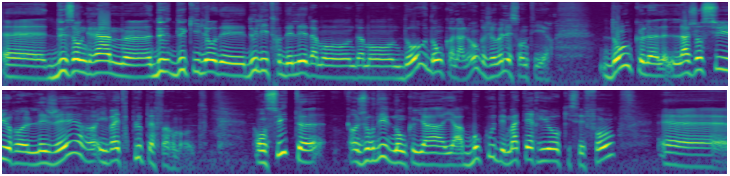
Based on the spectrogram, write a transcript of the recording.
euh, 200 grammes, euh, 2, 2 kilos, de, 2 litres de lait dans mon, dans mon dos, donc à la longue je vais les sentir. Donc la, chaussure légère, il va être plus performante. Ensuite, euh, aujourd'hui, donc il y, a, beaucoup de matériaux qui se font. Euh,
